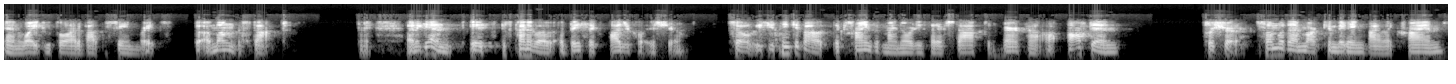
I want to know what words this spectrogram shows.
and white people at about the same rates so among the stopped. Right? And again, it's it's kind of a, a basic logical issue. So if you think about the kinds of minorities that are stopped in America, often, for sure, some of them are committing violent crimes,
